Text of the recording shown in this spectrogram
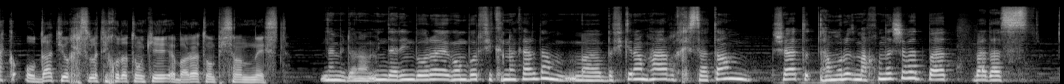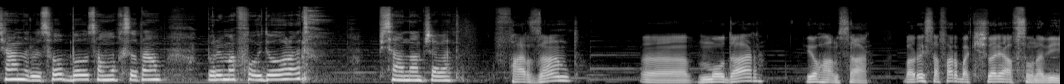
як одат ё хислати худатон ки бароятон писанд нест намедонам ин дар ин бора ягон бор фикр накардам ба фикрам ҳар хислатам шояд ҳамон рӯз махум нашавад баъд баъд аз чанд рӯзҳо боз ҳамон хислатам барои ман фоида орад писандам шавад фарзанд э, модар ё ҳамсар барои сафар ба кишвари афсонавӣ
